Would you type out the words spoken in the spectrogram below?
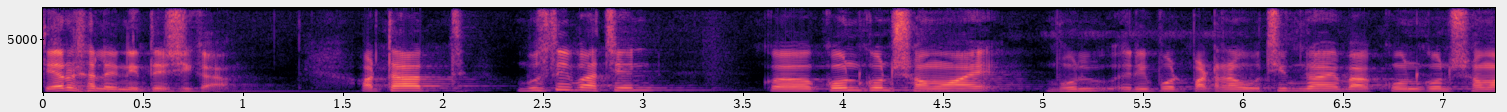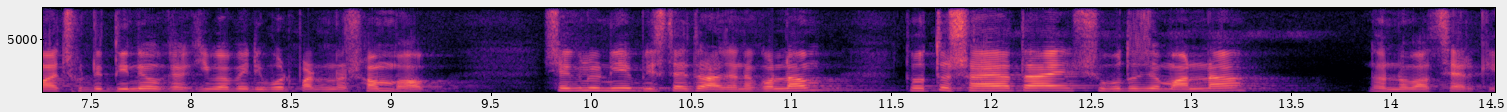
তেরো সালের নির্দেশিকা। অর্থাৎ বুঝতেই পারছেন কোন কোন সময় ভুল রিপোর্ট পাঠানো উচিত নয় বা কোন কোন সময় ছুটির দিনেও কীভাবে রিপোর্ট পাঠানো সম্ভব, সেগুলো নিয়ে বিস্তারিত আলোচনা করলাম। তথ্য সহায়তায় সুব্রত মান্না, ধন্যবাদ স্যারকে।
